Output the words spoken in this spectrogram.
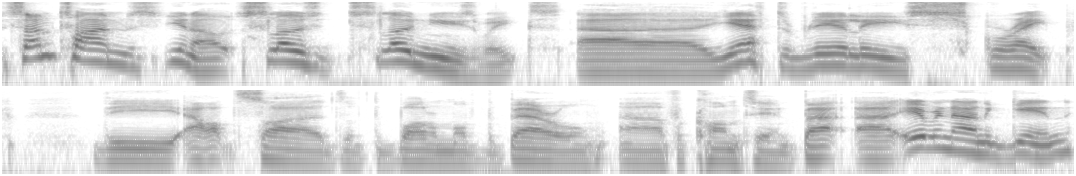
sometimes you know slow slow news weeks. Uh, you have to really scrape the outsides of the bottom of the barrel uh, for content. But uh, every now and again,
